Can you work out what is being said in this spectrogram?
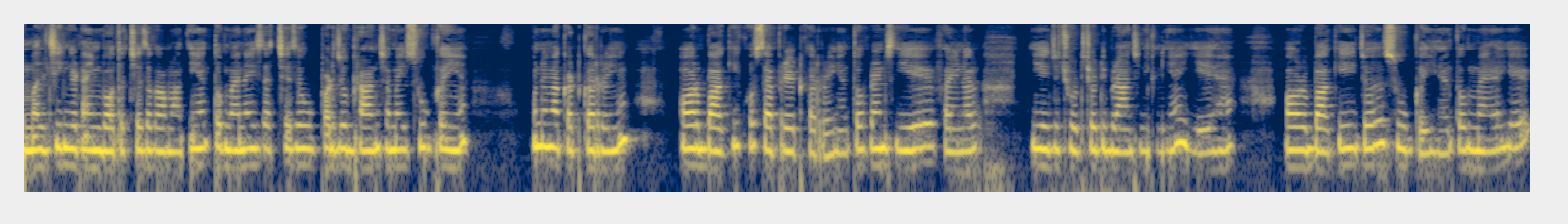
मल्चिंग के टाइम बहुत अच्छे से काम आती हैं। तो मैंने इस अच्छे से ऊपर जो ब्रांच हमें सूख गई हैं उन्हें मैं कट कर रही हूँ और बाकी को सेपरेट कर रही हूँ। तो फ्रेंड्स ये फाइनल ये जो छोटी छोटी ब्रांच निकली हैं, ये हैं और बाकी जो है सूख गई हैं। तो मैं ये,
